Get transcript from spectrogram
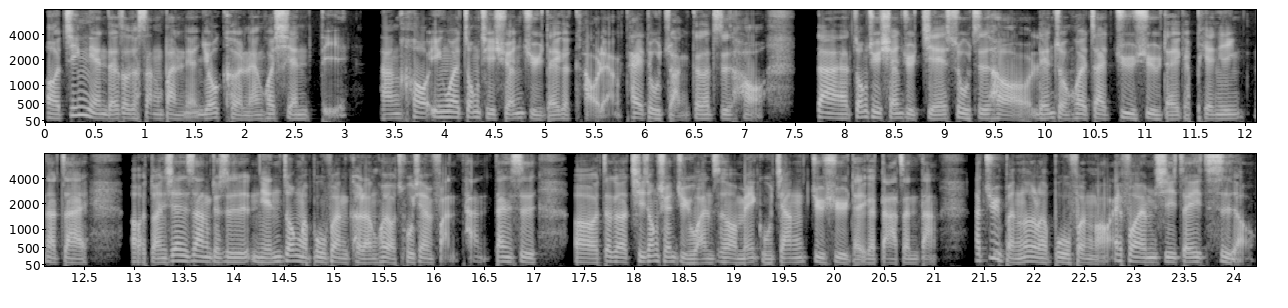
呃，今年的这个上半年有可能会先跌。然后，因为中期选举的一个考量，态度转鸽之后，在中期选举结束之后，联准会再继续的一个偏鹰。那在呃短线上，就是年终的部分可能会有出现反弹，但是呃这个其中选举完之后，美股将继续的一个大震荡。那剧本二的部分哦，FOMC 这一次哦。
